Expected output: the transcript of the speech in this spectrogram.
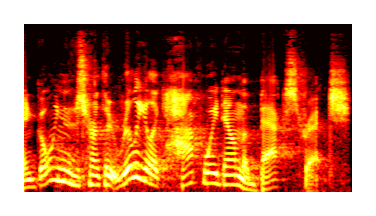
And going into turn three, really like halfway down the backstretch,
